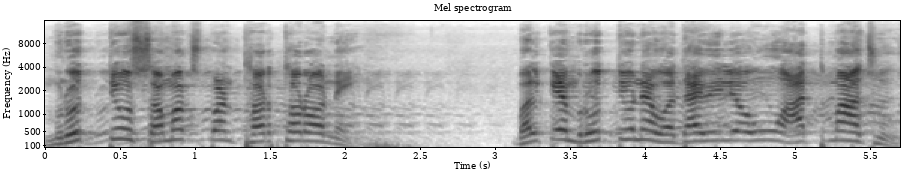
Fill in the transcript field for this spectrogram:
મૃત્યુ સમક્ષ પણ થરથરો નહીં. બલકે મૃત્યુને વધાવી લ્યો, હું આત્મા છું.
